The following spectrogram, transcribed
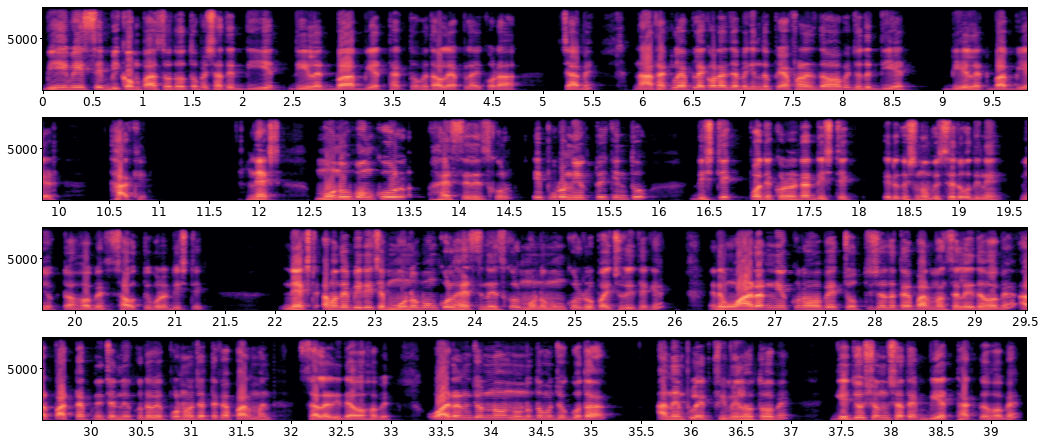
বিবিসি বিকম পাস হতে হতে হবে। সাথে ডিএড ডিএলএড বা বিএড থাকতে হবে। তাহলে অ্যাপ্লাই করা যাবে না থাকলে অ্যাপ্লাই করা যাবে, কিন্তু প্রেফারেন্স দেওয়া হবে যদি ডিএড ডিএলএড বা বিএড থাকে। নেক্সট মনুবঙ্কুল হায়ার স্কুল এই পুরো নিয়োগটাই কিন্তু district project coordinator district education অফিসের অধীনে নিয়োগটা হবে সাউথ ত্রিপুরা ডিস্ট্রিক্ট নেক্সট আমাদের বেরিয়েছে মনোমঙ্কুল হায়ার স্কুল মনোমঙ্কুল রূপাইছড়ি থেকে। এটা ওয়ার্ডার নিয়োগ করা হবে, চৌত্রিশ হাজার টাকা পার মান্থ স্যালারি দেওয়া হবে, আর পার্ট টাইম টিচার নিয়োগ করা হবে, পনেরো হাজার টাকা পার মান্থ স্যালারি দেওয়া হবে। ওয়ার্ডারের জন্য ন্যূনতম যোগ্যতা আনএমপ্লয়েড ফিমেল হতে হবে গ্র্যাজুয়েশনের সাথে বিএড থাকতে হবে।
